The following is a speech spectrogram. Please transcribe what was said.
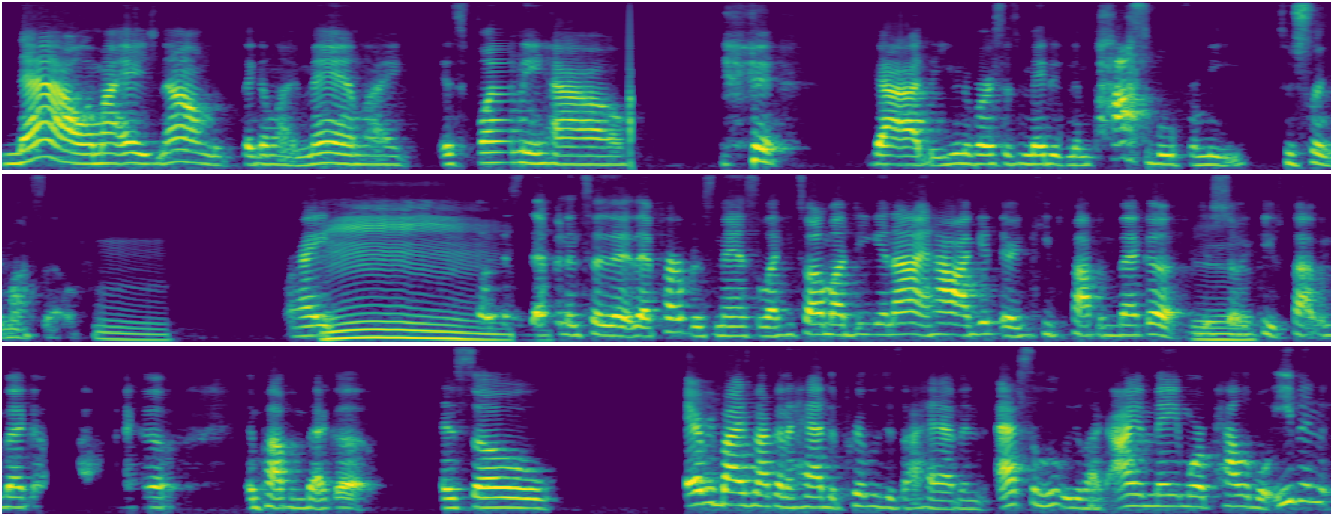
now in my age now, I'm thinking like, man, like it's funny how God, the universe has made it impossible for me to shrink myself. Mm. Right? Mm. So just stepping into that, that purpose, man. So like you talking about D&I and how I get there, it keeps popping back up. Yeah. Just so it keeps popping back up, popping back up, and popping back up. And so everybody's not going to have the privileges I have. And absolutely, like I am made more palatable, even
